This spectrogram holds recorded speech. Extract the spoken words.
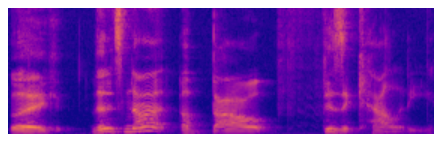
Like that it's not about physicality.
